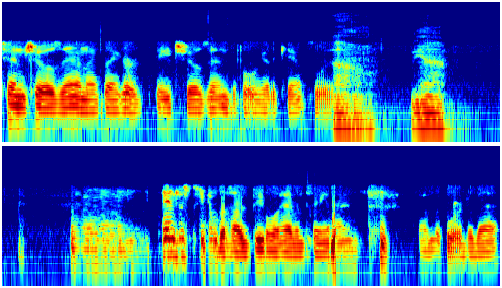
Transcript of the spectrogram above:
10 shows in, I think, or eight shows in before we had to cancel it. Oh, yeah. Um, and just be able to hug people I haven't seen. I, look forward to that.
